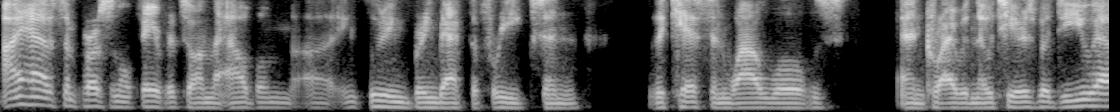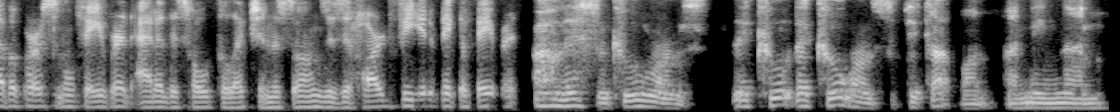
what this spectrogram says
I have some personal favorites on the album, uh, including Bring Back the Freaks and The Kiss and Wild Wolves and Cry with No Tears. But do you have a personal favorite out of this whole collection of songs? Is it hard for you to pick a favorite? Oh, there's some cool ones. They're cool. They're cool ones to pick up on. I mean, um,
